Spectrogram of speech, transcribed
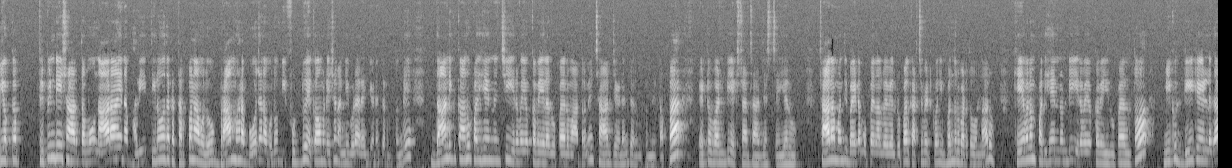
ఈ యొక్క త్రిపిండీశార్థము నారాయణ బలి తిలోదక తర్పణములు బ్రాహ్మణ భోజనములు మీ ఫుడ్ అకామిడేషన్ అన్ని కూడా అరేంజ్ చేయడం జరుగుతుంది. దానికి కాను పదిహేను నుంచి ఇరవై ఒక్క వేల రూపాయలు మాత్రమే ఛార్జ్ చేయడం జరుగుతుంది తప్ప ఎటువంటి ఎక్స్ట్రా ఛార్జెస్ చెయ్యరు. చాలా మంది బయట ముప్పై నలభై వేల రూపాయలు ఖర్చు పెట్టుకొని ఇబ్బందులు పడుతూ ఉన్నారు. కేవలం పదిహేను నుండి ఇరవై ఒక్క వెయ్యి రూపాయలతో మీకు డీటెయిల్డ్గా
